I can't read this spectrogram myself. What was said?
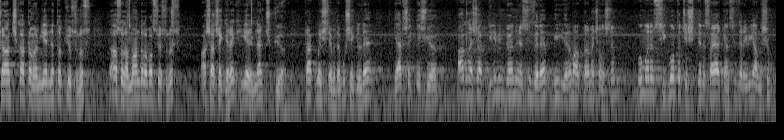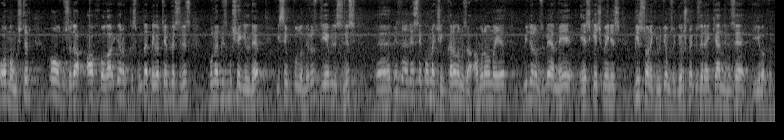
Şu an çıkartamıyorum. Yerine takıyorsunuz. Daha sonra mandala basıyorsunuz. Aşağı çekerek yerinden çıkıyor. Takma işlemi de bu şekilde gerçekleşiyor. Arkadaşlar dilimin döndüğünce sizlere bilgilerimi aktarmaya çalıştım. Umarım sigorta çeşitlerini sayarken sizlere bir yanlışım olmamıştır. Olduysa da affola yorum kısmında belirtebilirsiniz. Buna biz bu şekilde isim kullanıyoruz diyebilirsiniz. Ee, bizlere destek olmak için kanalımıza abone olmayı, videolarımızı beğenmeyi es geçmeyiniz. Bir sonraki videomuzda görüşmek üzere. Kendinize iyi bakın.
